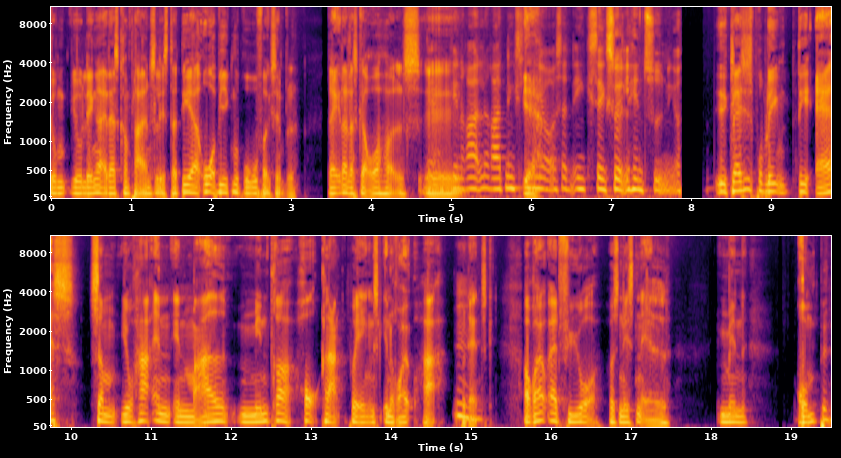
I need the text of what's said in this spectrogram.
jo, jo længere er deres compliance-lister. Det er ord, vi ikke må bruge, for eksempel. Regler, der skal overholdes. Øh, Generelle retningslinjer ja. ja. også, at ikke seksuelle hentydninger. Et klassisk problem, det er ass, som jo har en, en meget mindre hård klang på engelsk, end røv har på Mm. dansk. Og røv er et fyreord hos næsten alle. Men rumpe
